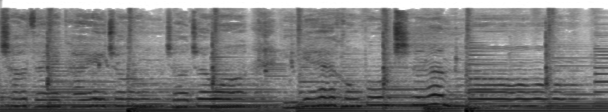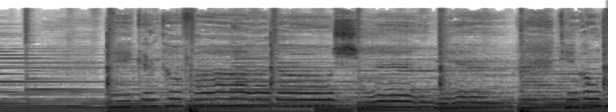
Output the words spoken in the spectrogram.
潮在台中，照着我一夜红不成梦，每根头发都失眠。天空它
